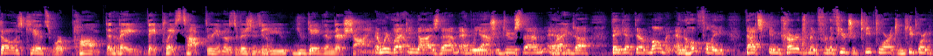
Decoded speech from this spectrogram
those kids were pumped that they they placed top three in those divisions. And you you gave them their shine, and we you know? recognize them and we Yeah. introduce them and Right. uh, they get their moment and hopefully that's encouragement for the future keep working keep working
